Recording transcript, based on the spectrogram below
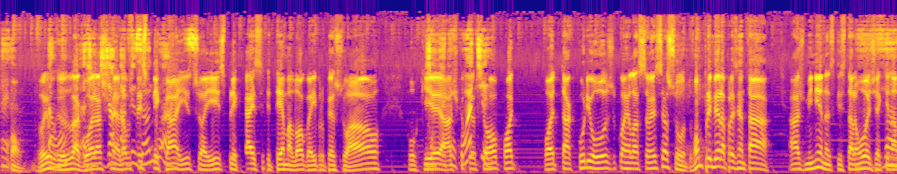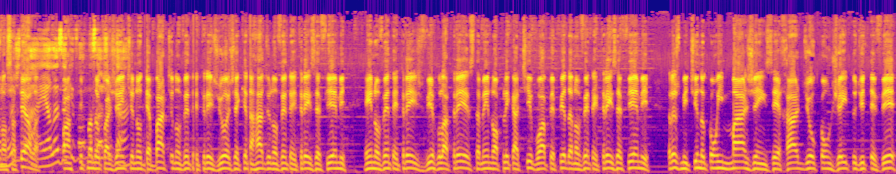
É. Bom, eu, Então, eu agora acho tá melhor você avisando explicar antes. isso aí, explicar esse tema logo aí pro pessoal, porque quer que acho que, o pessoal pode pode estar curioso com relação a esse assunto. Vamos primeiro apresentar as meninas que estarão hoje aqui na Vamos nossa lá, tela, elas é participando nos com a gente no debate 93 de hoje aqui na Rádio 93 FM em 93,3, também no aplicativo app da 93 FM, transmitindo com imagens e rádio com jeito de TV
